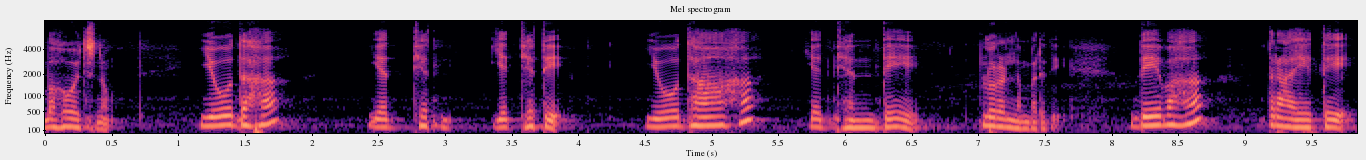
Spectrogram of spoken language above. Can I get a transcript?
బహువచనం. యోధ యధ్య యధ్యతే. యోధాహ యధ్యంతే ప్లూరల్ నెంబర్ ఇది దేవ త్రాయతే.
